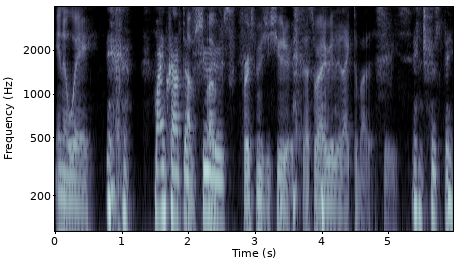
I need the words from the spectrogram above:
in a way Minecraft of, of, shooters. of first person shooters. That's what I really liked about that series. Interesting.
